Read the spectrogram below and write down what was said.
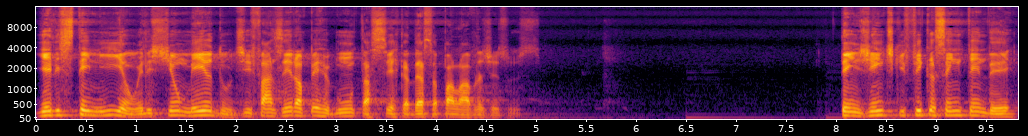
E eles temiam, eles tinham medo de fazer a pergunta acerca dessa palavra Jesus. Tem gente que fica sem entender,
